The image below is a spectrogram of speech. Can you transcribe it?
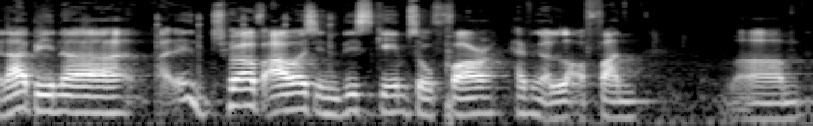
and I've been uh, I think 12 hours in this game so far, having a lot of fun. Um,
